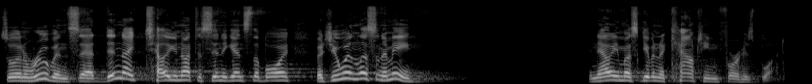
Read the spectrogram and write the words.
So then Reuben said, Didn't I tell you not to sin against the boy? But you wouldn't listen to me. And now he must give an accounting for his blood.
